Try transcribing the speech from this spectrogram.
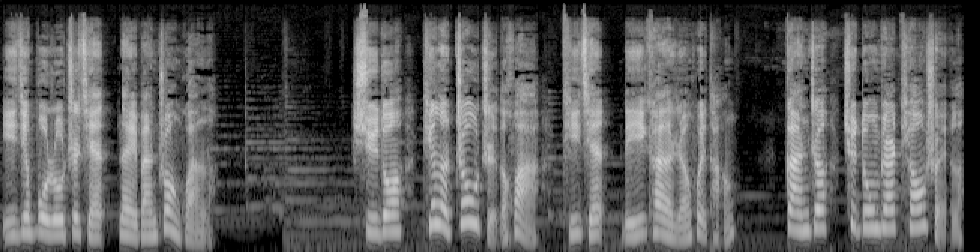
已经不如之前那般壮观了。许多听了周芷的话，提前离开了仁惠堂，赶着去东边挑水了。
